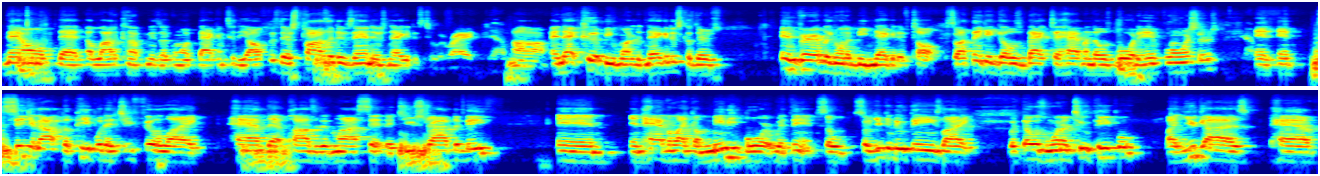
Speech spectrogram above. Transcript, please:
now that a lot of companies are going back into the office, there's positives and there's negatives to it, right? Yeah. Um, and that could be one of the negatives because there's invariably going to be negative talk. So I think it goes back to having those board of influencers yeah. and, and seeking out the people that you feel like have that positive mindset that you strive to be and and having like a mini board within. So so you can do things like with those one or two people, like you guys have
